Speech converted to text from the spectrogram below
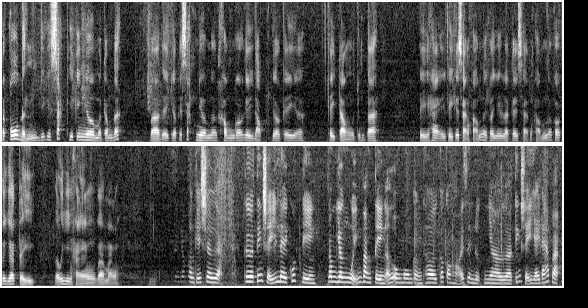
nó cố định với cái sắt với cái nhôm ở trong đất và để cho cái sắt nhôm nó không có gây độc cho cái ờ, cây trồng của chúng ta thì hai, thì cái sản phẩm này coi như là cái sản phẩm nó có cái giá trị đối với hạn và mặn. Cảm ơn kỹ sư ạ. À. Thưa tiến sĩ Lê Quốc Điền, nông dân Nguyễn Văn Tiền ở Ôn Môn Cần Thơ có câu hỏi xin được nhờ à, tiến sĩ giải đáp ạ. À.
